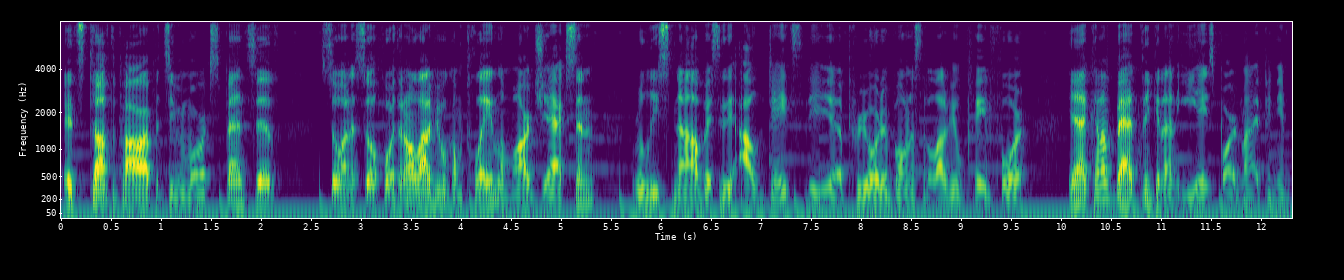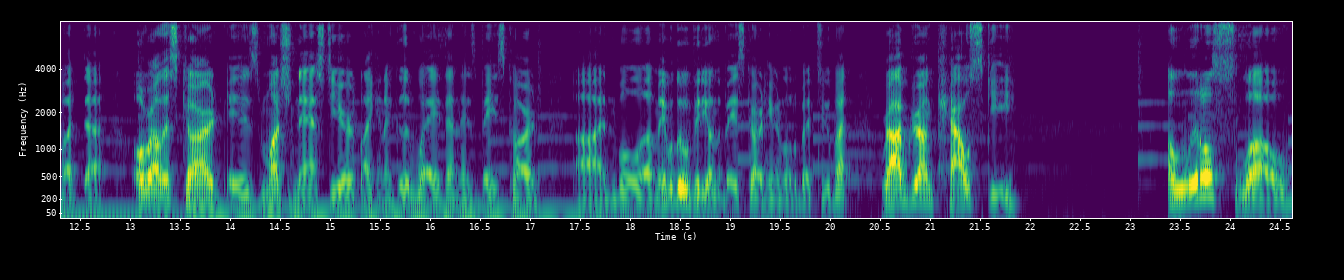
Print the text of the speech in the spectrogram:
it's tough to power up. It's even more expensive, so on and so forth. I know a lot of people complain Lamar Jackson released now basically outdates the uh, pre-order bonus that a lot of people paid for. Yeah, kind of bad thinking on EA's part, in my opinion. But uh, overall, this card is much nastier, like in a good way, than his base card. Uh, and we'll uh, maybe we'll do a video on the base card here in a little bit too. But Rob Gronkowski, a little slow,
